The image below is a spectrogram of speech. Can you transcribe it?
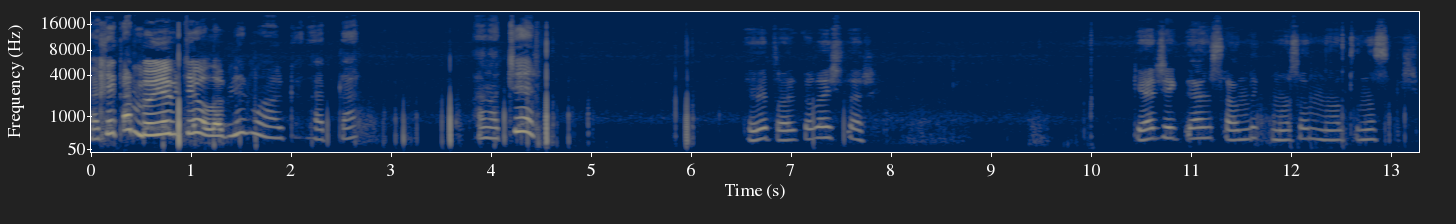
Gerçekten böyle bir şey olabilir mi arkadaşlar? Anlatır. Evet arkadaşlar. Gerçekten sandık masanın altına sıkışmış.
